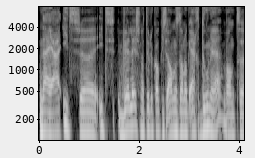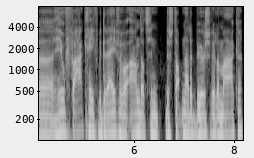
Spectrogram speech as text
Nou ja, iets, uh, iets willen is natuurlijk ook iets anders dan ook echt doen. Hè? Want heel vaak geven bedrijven wel aan dat ze de stap naar de beurs willen maken.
